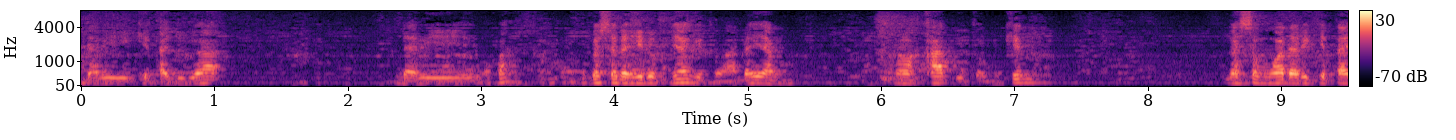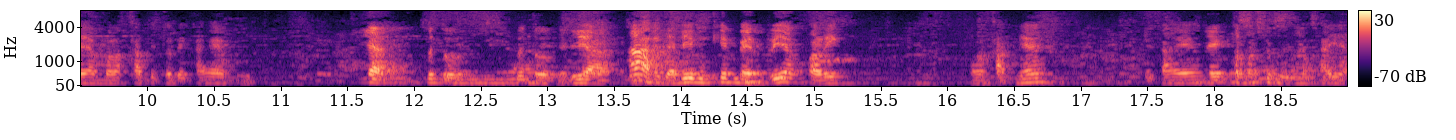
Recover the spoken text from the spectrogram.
dari kita juga dari apa episode hidupnya gitu ada yang melekat gitu mungkin nggak semua dari kita yang melekat itu DKM gitu. Iya betul betul. jadi ya Ah. jadi mungkin Benri yang paling melekatnya DKM termasuk dengan saya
